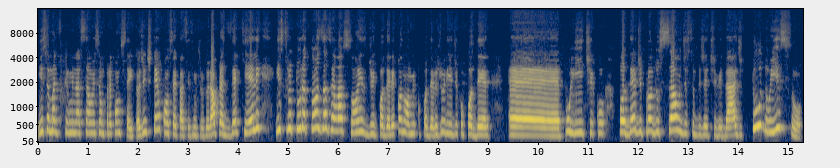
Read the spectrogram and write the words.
Isso é uma discriminação, isso é um preconceito. A gente tem o conceito de racismo estrutural para dizer que ele estrutura todas as relações de poder econômico, poder jurídico, poder é, político, poder de produção de subjetividade, tudo isso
